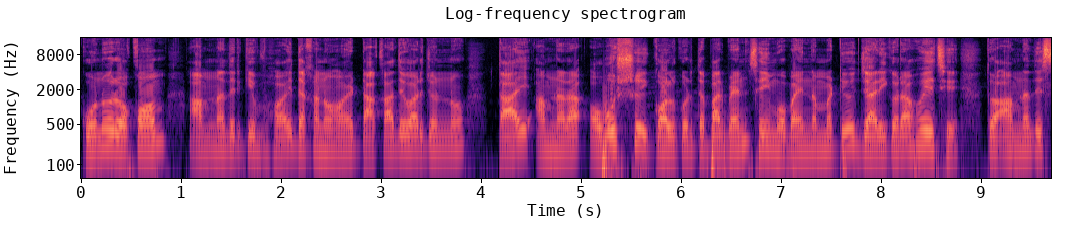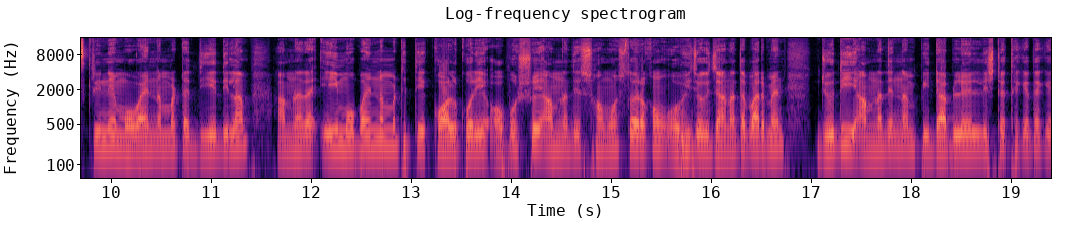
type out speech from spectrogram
কোনো রকম আপনাদেরকে ভয় দেখানো হয় টাকা দেওয়ার জন্য তাই আপনারা অবশ্যই কল করতে পারবেন। সেই মোবাইল নাম্বারটিও জারি করা হয়েছে। তো আপনাদের স্ক্রিনে মোবাইল নাম্বারটা দিয়ে দিলাম। আপনারা এই মোবাইল নাম্বারটিতে কল করে অবশ্যই আপনাদের সমস্ত রকম অভিযোগ জানাতে পারবেন। যদি আপনাদের নাম পিডাব্লিউএল লিস্টে থেকে থাকে,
